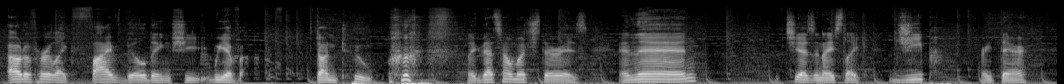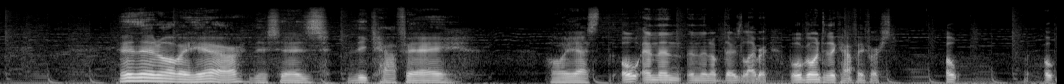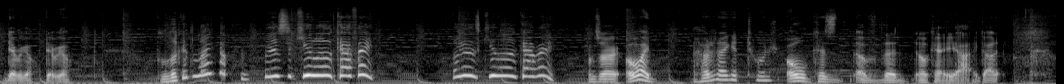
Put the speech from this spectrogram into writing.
out of her like five buildings, she we have done two. like that's how much there is. And then, she has a nice like Jeep right there. And then over here, this is the cafe. Oh yes. Oh, and then and then up there's the library. But we'll go into the cafe first. Oh, oh, there we go. There we go. But look at like there's a cute little cafe. Look at this cute little cafe. I'm sorry. Oh, I. How did I get 200? Oh, because of the. Okay, yeah, I got it.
